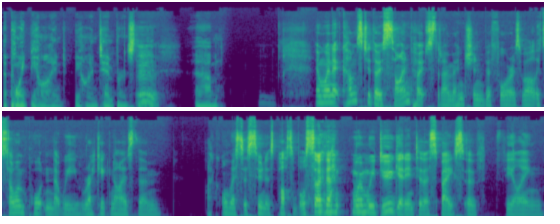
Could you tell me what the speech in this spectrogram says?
the point behind behind temperance there. Um, And when it comes to those signposts that I mentioned before as well, it's so important that we recognize them like almost as soon as possible so that when we do get into the space of feeling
